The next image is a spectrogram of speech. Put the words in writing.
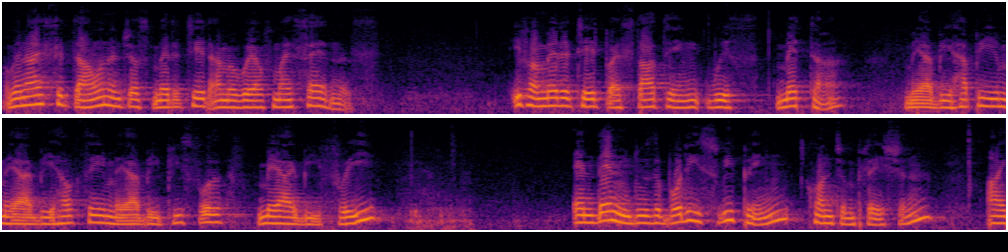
When I sit down and just meditate, I'm aware of my sadness. If I meditate by starting with metta, may I be happy, may I be healthy, may I be peaceful, may I be free, and then do the body sweeping contemplation, I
